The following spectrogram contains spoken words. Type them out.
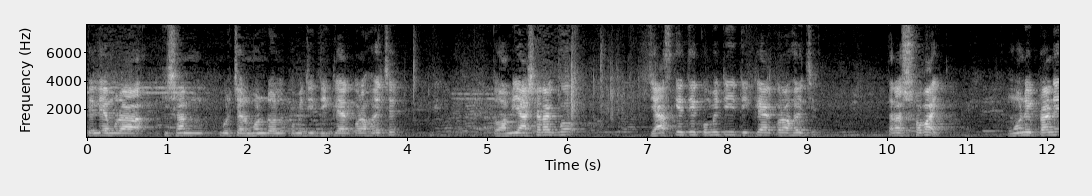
তেলিয়ামুড়া কিষাণ মোর্চার মণ্ডল কমিটি ডিক্লেয়ার করা হয়েছে। তো আমি আশা রাখব যে আজকে যে কমিটি ডিক্লেয়ার করা হয়েছে, তারা সবাই মনে প্রাণে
